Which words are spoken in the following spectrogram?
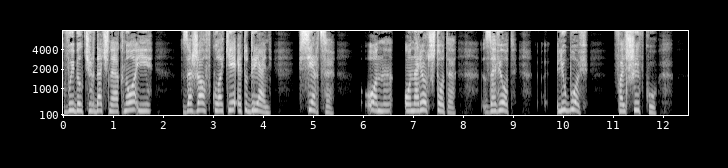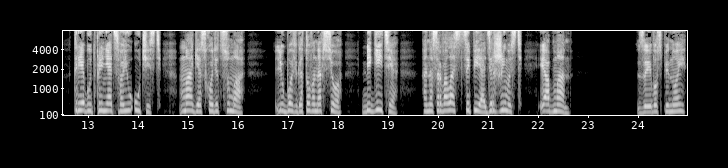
Выбил чердачное окно и... Зажал в кулаке эту дрянь. Сердце. Он... Он орёт что-то зовет. Любовь, фальшивку, требует принять свою участь. Магия сходит с ума. Любовь готова на все. Бегите! Она сорвалась с цепи, одержимость и обман. За его спиной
